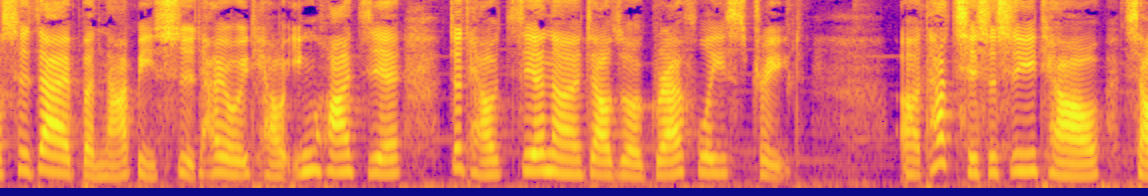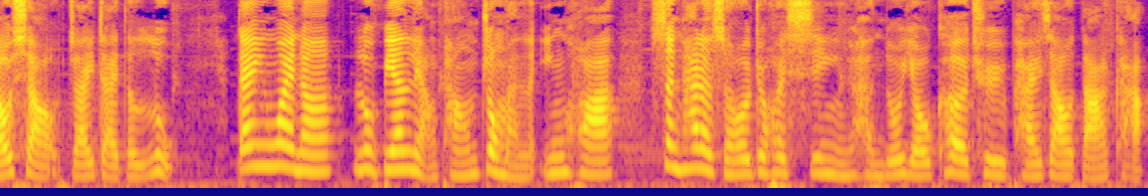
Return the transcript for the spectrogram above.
是在本拿比市，它有一条樱花街，这条街呢叫做 Grafley Street，呃，它其实是一条小小窄窄的路。但因为呢，路边两旁种满了樱花，盛开的时候就会吸引很多游客去拍照打卡。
